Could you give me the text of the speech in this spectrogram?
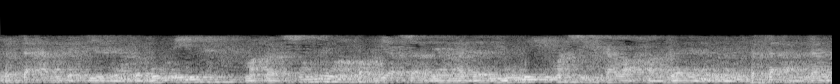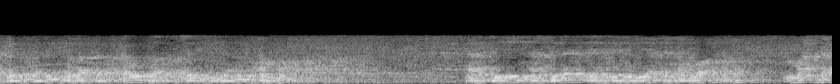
pecahan kecilnya ke bumi Maka semua perhiasan yang ada di bumi masih kalah harganya dengan pecahan cangkir dari telaga Kawthar Sayyidina Muhammad. Hadirin hadirat yang dimuliakan Allah maka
